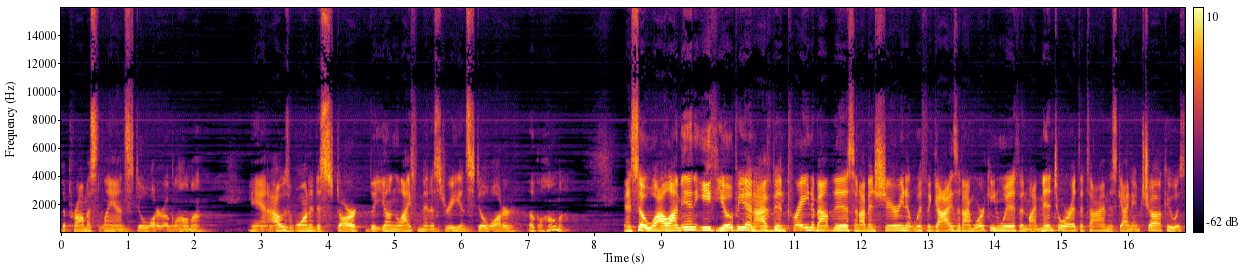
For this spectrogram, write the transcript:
the promised land, Stillwater, Oklahoma. And I was wanted to start the Young Life Ministry in Stillwater, Oklahoma. And so while I'm in Ethiopia and I've been praying about this and I've been sharing it with the guys that I'm working with and my mentor at the time, this guy named Chuck, who was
